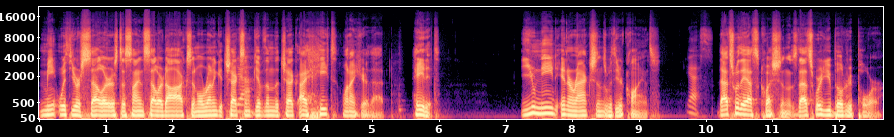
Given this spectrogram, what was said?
meet with your sellers to sign seller docs and we'll run and get checks and give them the check. I hate when I hear that. Hate it. You need interactions with your clients. Yes. That's where they ask questions. That's where you build rapport,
